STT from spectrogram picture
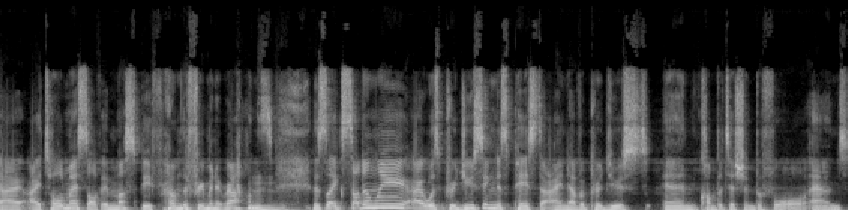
I, I told myself it must be from the three minute rounds. Mm-hmm. It was like suddenly I was producing this pace that I never produced in competition before. And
